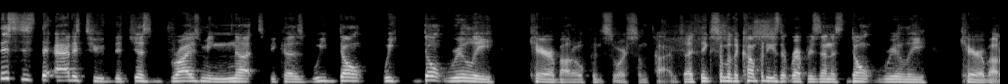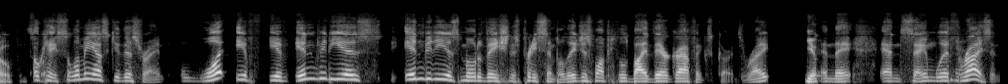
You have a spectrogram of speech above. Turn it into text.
This is the attitude that just drives me nuts because we don't we don't really care about open source sometimes. I think some of the companies that represent us don't really care about open source. Okay, so let me ask you this, Ryan. What if if Nvidia's Nvidia's motivation is pretty simple. They just want people to buy their graphics cards, right? Yep. And they and same with Yeah. Ryzen.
